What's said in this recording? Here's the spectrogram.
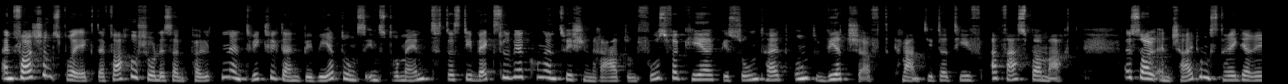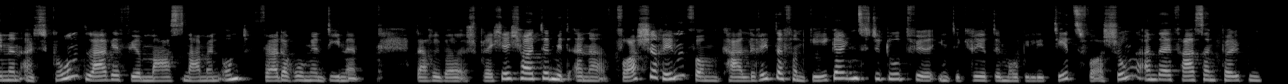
Ein Forschungsprojekt der Fachhochschule St. Pölten entwickelt ein Bewertungsinstrument, das die Wechselwirkungen zwischen Rad- und Fußverkehr, Gesundheit und Wirtschaft quantitativ erfassbar macht. Es soll Entscheidungsträgerinnen als Grundlage für Maßnahmen und Förderungen dienen. Darüber spreche ich heute mit einer Forscherin vom Karl Ritter von Geger Institut für integrierte Mobilitätsforschung an der FH St. Pölten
